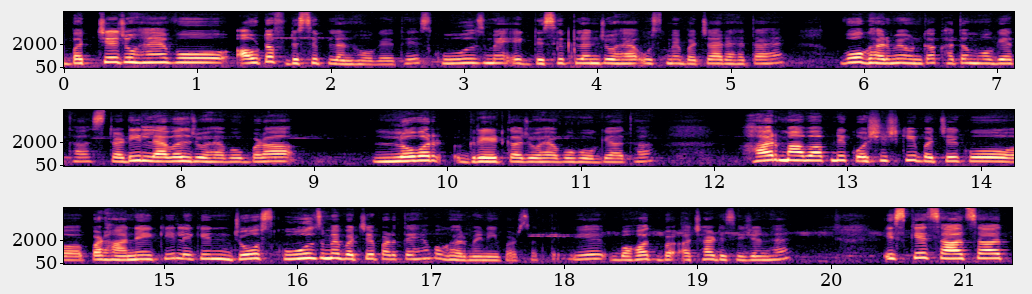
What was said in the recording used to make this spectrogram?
बच्चे जो हैं वो आउट ऑफ़ डिसिप्लिन हो गए थे। स्कूल्स में एक डिसिप्लिन जो है उसमें बच्चा रहता है। वो घर में उनका ख़त्म हो गया था। स्टडी लेवल जो है वो बड़ा लोअर ग्रेड का जो है वो हो गया था। हर माँ बाप ने कोशिश की बच्चे को पढ़ाने की लेकिन जो स्कूल्स में बच्चे पढ़ते हैं वो घर में नहीं पढ़ सकते। ये बहुत अच्छा डिसीज़न है। इसके साथ साथ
